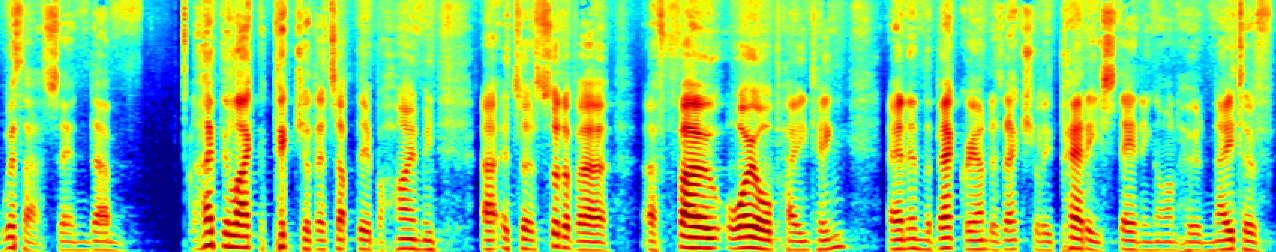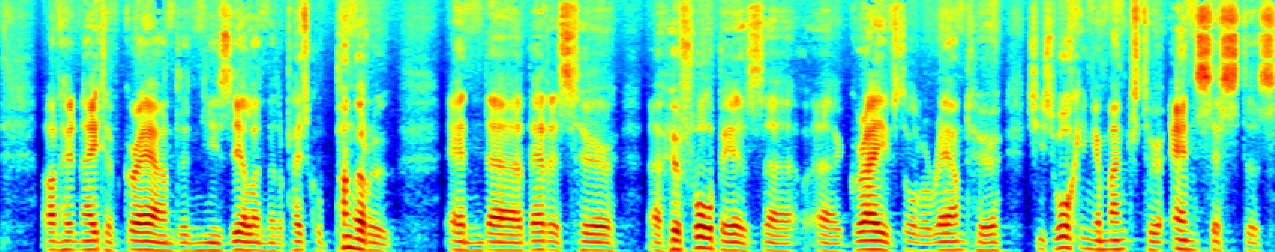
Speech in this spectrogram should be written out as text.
with us, and um, I hope you like the picture that's up there behind me. Uh, it's a sort of a, a faux oil painting, and in the background is actually Patty standing on her native on her native ground in New Zealand at a place called Pangaru. And uh, that is her, uh, her forebears' uh, uh, graves all around her. She's walking amongst her ancestors.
